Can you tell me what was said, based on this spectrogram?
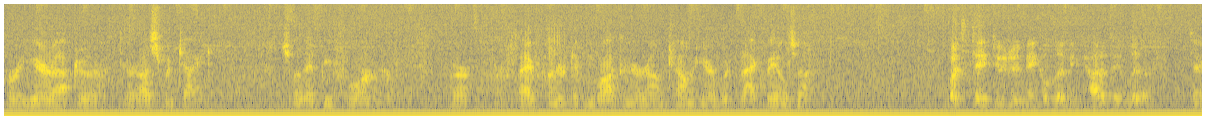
for a year after their, husband died. So there'd be four or, or, or five hundred of them walking around town here with black veils on. What did they do to make a living? How did they live? They,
